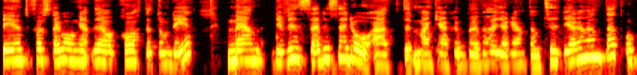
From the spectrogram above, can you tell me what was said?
Det är inte första gången vi har pratat om det, men det visade sig då att man kanske behöver höja räntan tidigare än väntat och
